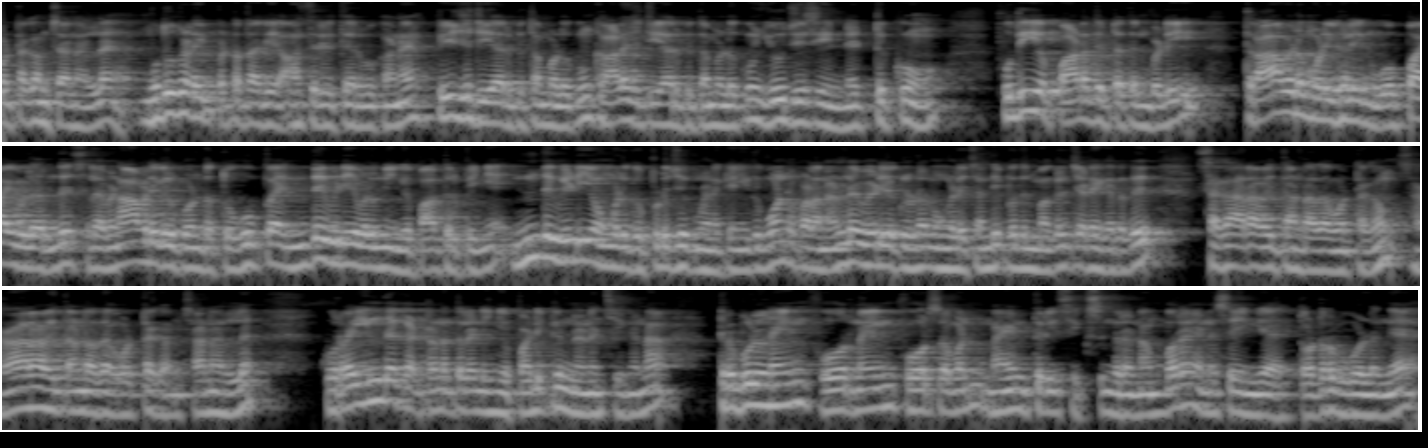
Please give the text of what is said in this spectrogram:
ஒட்டகம் சேனலில் முதுகலை பட்டதாரி ஆசிரியர் தேர்வுக்கான பிஜி டிஆர்பி தமிழுக்கும் காலேஜ் டிஆர்பி தமிழுக்கும் யூஜிசி நெட்டுக்கும் புதிய பாடத்திட்டத்தின்படி திராவிட மொழிகளின் ஒப்பாய்விலிருந்து சில வினாவடிகள் கொண்ட தொகுப்பை இந்த வீடியோவில் நீங்கள் பார்த்துருப்பீங்க. இந்த வீடியோ உங்களுக்கு பிடிச்சிருக்கும் நினைக்கிறேன். இது போன்ற பல நல்ல வீடியோக்களுடன் உங்களை சந்திப்பதில் மகிழ்ச்சி அடைகிறது. சகாராவை தாண்டாத ஒட்டகம் சகாராவை தாண்டாத ஒட்டகம் சேனலில் குறைந்த கட்டணத்தில் நீங்கள் படிக்கணும்னு நினச்சிங்கன்னா triple nine four nine four seven nine three சிக்ஸுங்கிற நம்பரை என்ன செய்யுங்க? தொடர்பு கொள்ளுங்கள்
